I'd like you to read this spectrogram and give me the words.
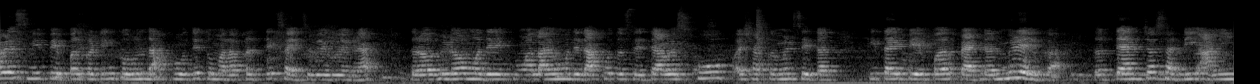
वेळेस मी पेपर कटिंग करून दाखवते तुम्हाला प्रत्येक साईजचं वेगवेगळ्या. तर व्हिडिओमध्ये किंवा लाईव्हमध्ये दाखवत असते त्यावेळेस खूप अशा कमेंट्स येतात की ताई पेपर पॅटर्न मिळेल का? तर त्यांच्यासाठी आणि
